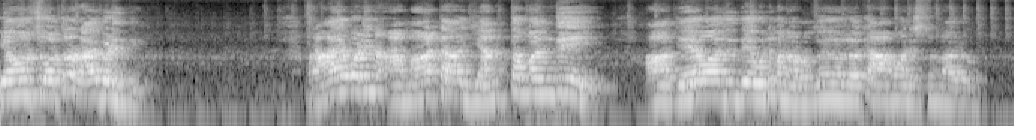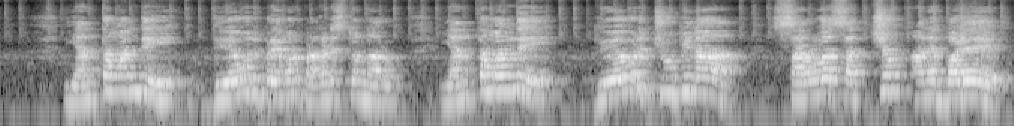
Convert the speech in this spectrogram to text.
యోహన రాయబడింది. రాయబడిన ఆ మాట ఎంతమంది ఆ దేవాది దేవుని మన హృదయంలోకి ఆహ్వానిస్తున్నారు. ఎంతమంది దేవుని ప్రేమను ప్రకటిస్తున్నారు? ఎంతమంది దేవుడు చూపిన సర్వ సత్యం అనబడే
